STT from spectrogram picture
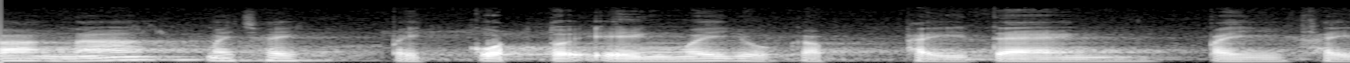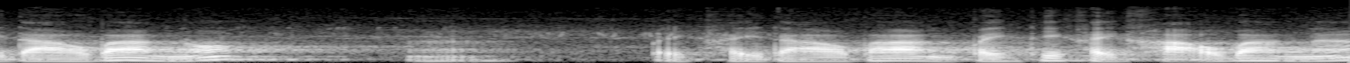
บ้างนะ ไม่ใช่ไปกดตัวเองไว้อยู่กับไข่แดง ไปไข่ดาวบ้างเนาะไปไข่ดาวบ้าง ไปที่ไข่ขาวบ้างนะ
